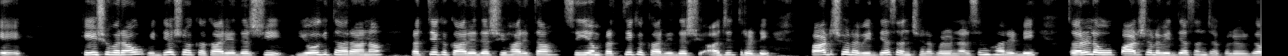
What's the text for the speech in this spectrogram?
కె. కేశవరావు విద్యాశాఖ కార్యదర్శి యోగితా రాణా ప్రత్యేక కార్యదర్శి హరిత సీఎం ప్రత్యేక కార్యదర్శి అజిత్ రెడ్డి పాఠశాల విద్యా సంచాలకులు నరసింహారెడ్డి త్వరలో పాఠశాల విద్యా సంచాలకులుగా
